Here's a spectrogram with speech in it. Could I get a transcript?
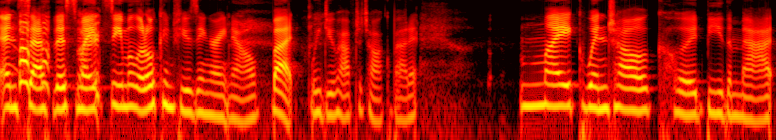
and Seth, this might seem a little confusing right now, but we do have to talk about it. Mike Winchell could be the Matt,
